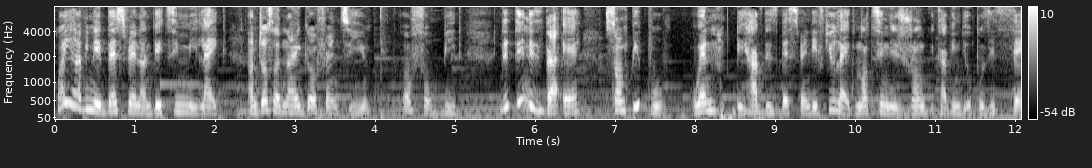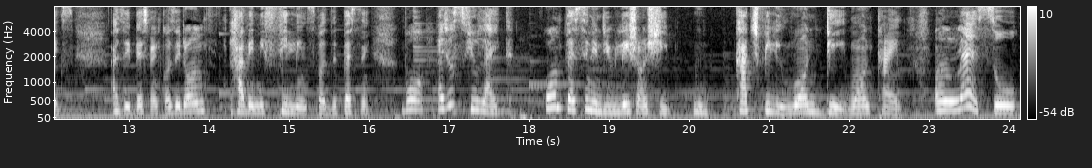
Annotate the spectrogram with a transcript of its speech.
Why are you having a best friend and dating me? Like I'm just a nice girlfriend to you. God forbid. The thing is that eh, some people when they have this best friend, they feel like nothing is wrong with having the opposite sex as a best friend because they don't have any feelings for the person. But I just feel like one person in the relationship would catch feeling one day one time. Unless so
